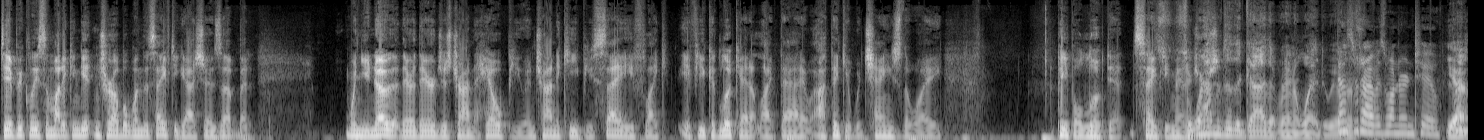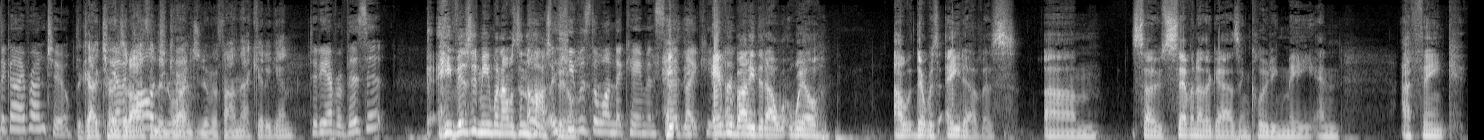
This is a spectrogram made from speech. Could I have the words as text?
typically somebody can get in trouble when the safety guy shows up. But when you know that they're there just trying to help you and trying to keep you safe, like, if you could look at it like that, it, I think it would change the way people looked at safety management. So what happened to the guy that ran away? Do we That's ever? what I was wondering too. Yeah. Where'd the guy run to? the guy turns The it off and then kid. runs. You never found that kid again? Did he ever visit? he visited me when I was in the Oh, hospital. he was the one that came and He- said like he, everybody that I well, I, there was eight of us, um, so seven other guys, including me, and I think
